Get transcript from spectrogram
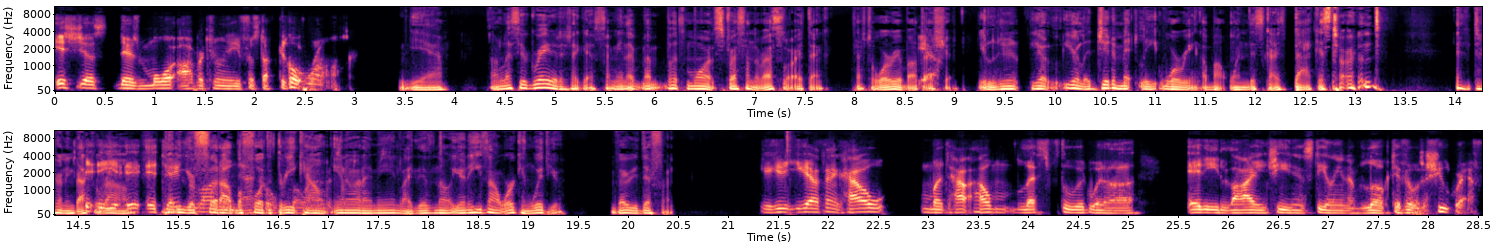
It's just there's more opportunity for stuff to go wrong. Yeah. Unless you're great at it, I guess. I mean, that, that puts more stress on the wrestler, I think. You have to worry about Yeah. that shit. You're, legit, you're, you're legitimately worrying about when this guy's back is turned and turning back It- around. it- it getting your foot out before the three count. You know what I mean? Like, there's no, you know, he's not working with you. Very different. You, you, gotta think how much how how less fluid would uh Eddie lying, cheating, and stealing have looked if it was a shoot ref.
